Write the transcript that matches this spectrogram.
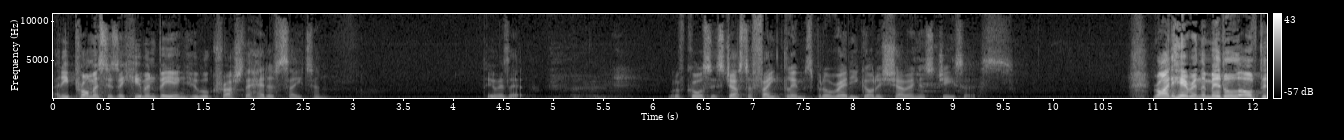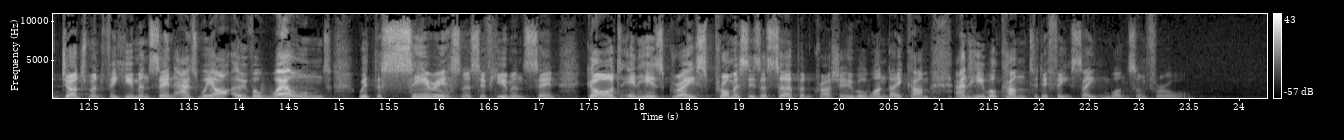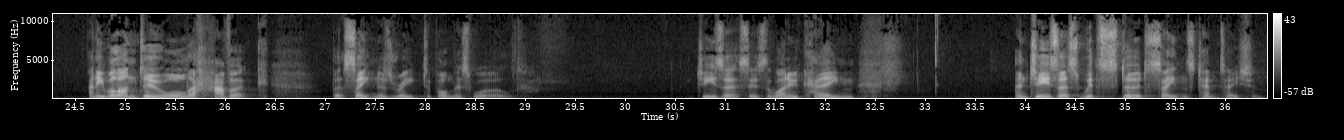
And he promises a human being who will crush the head of Satan. Who is it? Well, of course, it's just a faint glimpse, but already God is showing us Jesus. Right here in the middle of the judgment for human sin, as we are overwhelmed with the seriousness of human sin, God, in His grace, promises a serpent crusher who will one day come, and He will come to defeat Satan once and for all. And He will undo all the havoc that Satan has wreaked upon this world. Jesus is the one who came and Jesus withstood Satan's temptation.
